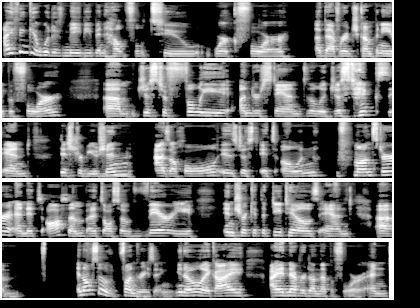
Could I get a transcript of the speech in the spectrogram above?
I think it would have maybe been helpful to work for a beverage company before, um, just to fully understand the logistics and distribution. Mm-hmm as a whole is just its own monster and it's awesome but it's also very intricate the details and um and also fundraising you know like i i had never done that before and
